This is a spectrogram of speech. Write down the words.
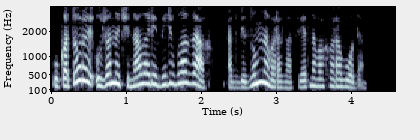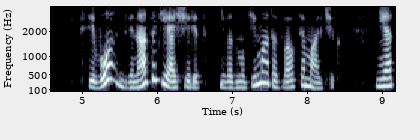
у которой уже начинала рябить в глазах от безумного разноцветного хоровода. «Всего двенадцать ящериц», — невозмутимо отозвался мальчик. «Нет,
